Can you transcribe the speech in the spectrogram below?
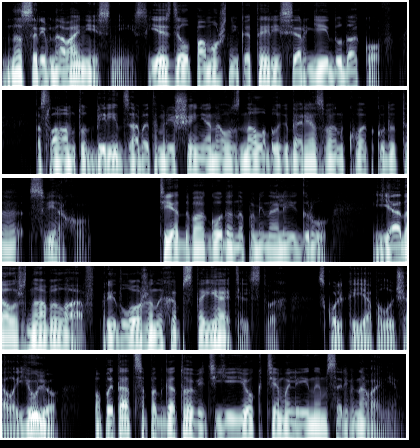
На соревнования с ней съездил помощник Этери Сергей Дудаков. По словам Тутберидзе, об этом решении она узнала благодаря звонку откуда-то сверху. Те два года напоминали игру. Я должна была в предложенных обстоятельствах, сколько я получала Юлю, попытаться подготовить ее к тем или иным соревнованиям.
